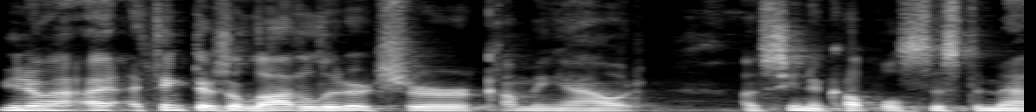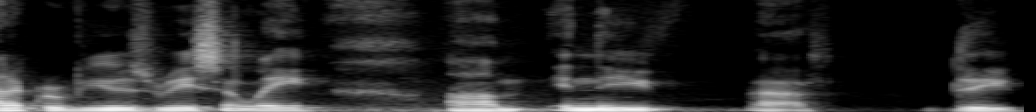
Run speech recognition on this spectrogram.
you know, I, I think there's a lot of literature coming out. I've seen a couple systematic reviews recently um, in the uh, the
